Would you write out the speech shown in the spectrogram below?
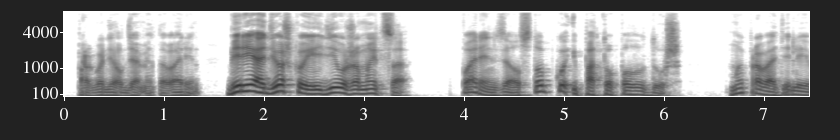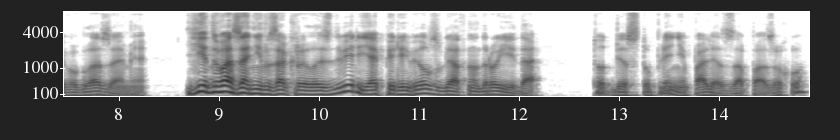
— прогудел Демя Товарин. Бери одежку и иди уже мыться. Парень взял стопку и потопал в душ. Мы проводили его глазами. Едва за ним закрылась дверь, я перевел взгляд на друида. Тот без вступлений полез за пазуху,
